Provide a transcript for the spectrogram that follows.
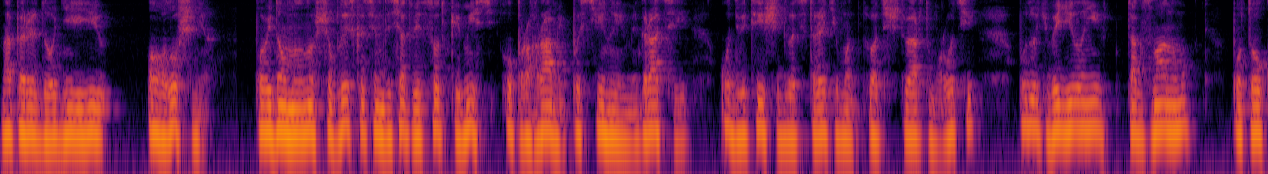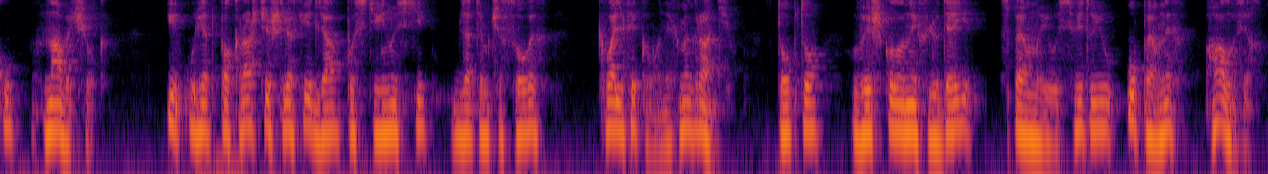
Напередодні її оголошення повідомлено, що близько 70% місць у програмі постійної міграції у 2023-2024 році будуть виділені так званому потоку навичок, і уряд покращить шляхи для постійності для тимчасових кваліфікованих мігрантів, тобто вишколених людей з певною освітою у певних галузях.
